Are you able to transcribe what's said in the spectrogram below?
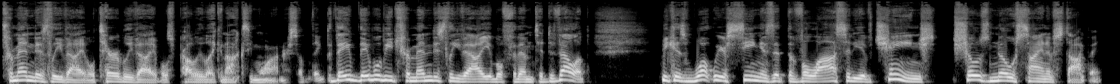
Tremendously valuable. Terribly valuable is probably like an oxymoron or something, but they, they will be tremendously valuable for them to develop because what we're seeing is that the velocity of change shows no sign of stopping.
